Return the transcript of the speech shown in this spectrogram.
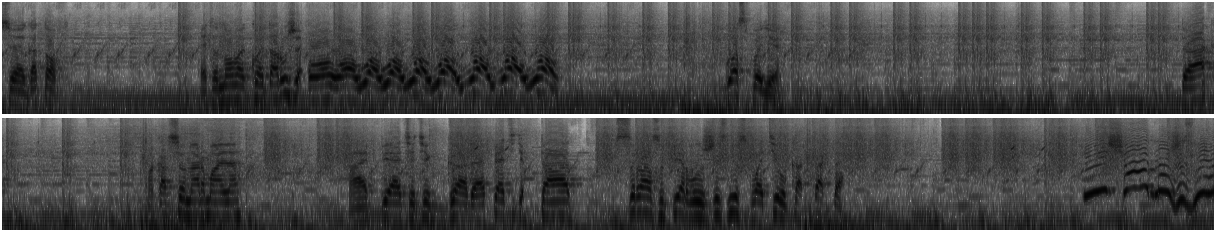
Все, я готов. Это новое какое-то оружие. О, вау, вау, вау, вау, вау, вау, вау, вау. Господи. Так. Пока все нормально. Опять эти гады, опять эти... Да, сразу первую жизнью схватил. Как так-то? Еще одну жизнью.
